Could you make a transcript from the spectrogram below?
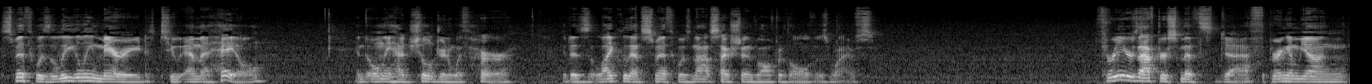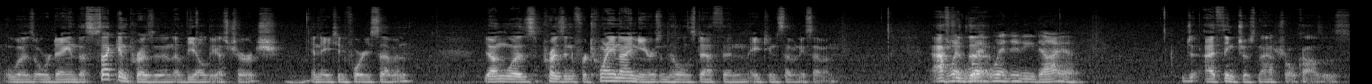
Smith was legally married to Emma Hale and only had children with her. It is likely that Smith was not sexually involved with all of his wives. Three years after Smith's death, Brigham Young was ordained the second president of the LDS Church in 1847. Young was president for 29 years until his death in 1877. After When, the, when, when did he die of? I think just natural causes.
